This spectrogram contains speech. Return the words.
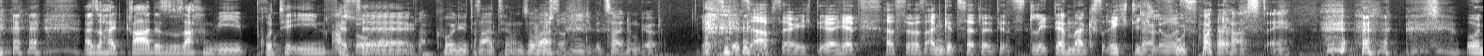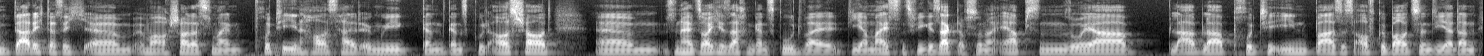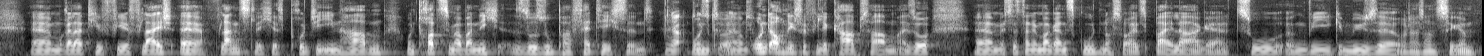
also halt gerade so Sachen wie Protein, Fette, so, ja, Kohlenhydrate und sowas. Habe ich noch nie die Bezeichnung gehört. Jetzt geht's ab, sage ich dir. Jetzt hast du was angezettelt. Jetzt legt der Max richtig der los. Food Podcast, ey. und dadurch, dass ich ähm, immer auch schaue, dass mein Proteinhaushalt irgendwie ganz, ganz gut ausschaut, ähm, sind halt solche Sachen ganz gut, weil die ja meistens, wie gesagt, auf so einer Erbsen, Soja, Blabla Proteinbasis aufgebaut sind, die ja dann ähm, relativ viel Fleisch, äh, pflanzliches Protein haben und trotzdem aber nicht so super fettig sind. Ja, und, ähm, und auch nicht so viele Carbs haben. Also ähm, ist es dann immer ganz gut, noch so als Beilage zu irgendwie Gemüse oder sonstigem.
